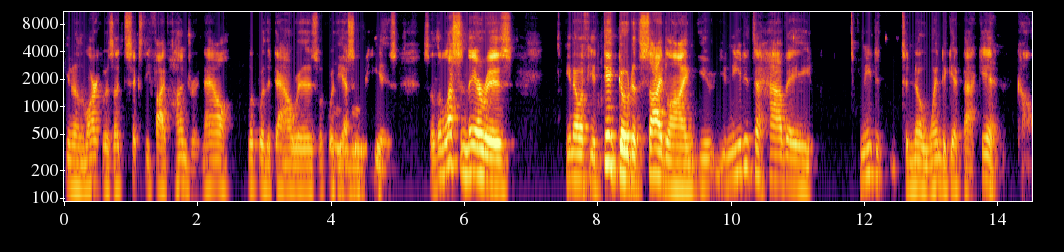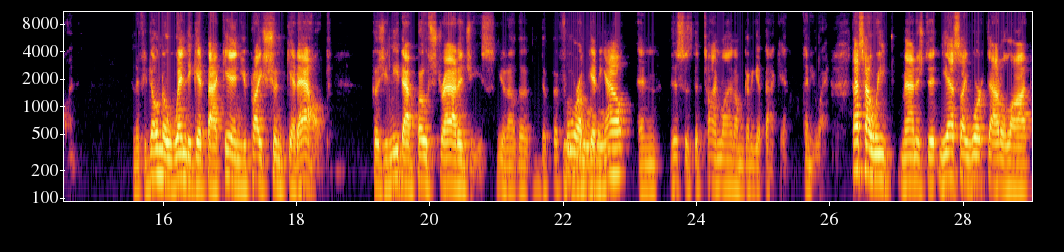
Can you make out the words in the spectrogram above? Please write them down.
you know, the market was at 6,500. Now look where the Dow is, look where the S&P mm-hmm. is. So the lesson there is, you know, if you did go to the sideline, you you needed to have a you need to, to know when to get back in, Colin. And if you don't know when to get back in, you probably shouldn't get out because you need to have both strategies. You know, the, the before I'm getting out, and this is the timeline I'm going to get back in. Anyway, that's how we managed it. And yes, I worked out a lot.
